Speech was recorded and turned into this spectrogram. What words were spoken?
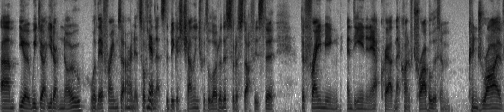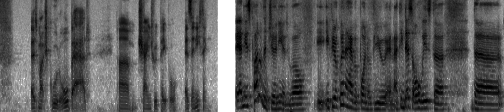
um, you know, we don't you don't know what their frames are, and it's often yeah. that's the biggest challenge with a lot of this sort of stuff is the the framing and the in and out crowd and that kind of tribalism can drive as much good or bad um, change with people as anything and it's part of the journey as well if you're going to have a point of view and i think that's always the the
